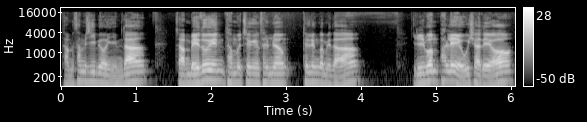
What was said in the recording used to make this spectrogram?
다음 32번입니다. 자, 매도인 담보책임 설명 틀린 겁니다. 1번 판례 외우셔야 돼요.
